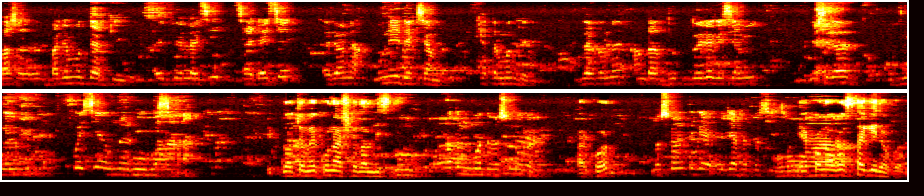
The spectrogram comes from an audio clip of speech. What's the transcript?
বাসা বাড়ির মধ্যে আর কি। ফেলাইছি সাইডে আইসে এই জন্য উনি দেখছি আমরা ক্ষেতের মধ্যে। দেখুন আমরা দৌড়ে গেছি আমি। কইছে উনার প্রথমে কোন হাসপাতাল প্রথম মধ্যে তারপর? থেকে রেফার করছি। এখন অবস্থা কীরকম?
